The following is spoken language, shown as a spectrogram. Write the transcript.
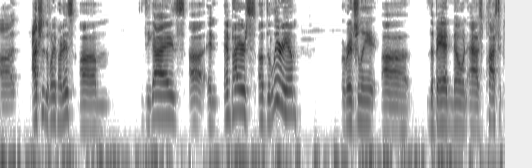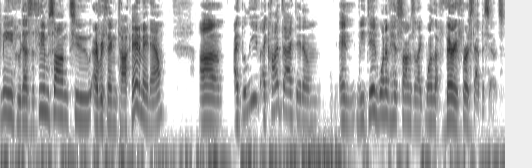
Uh, actually, the funny part is, um, the guys uh, in Empires of Delirium, originally uh, the band known as Plastic Me, who does the theme song to everything talking anime now. Um, I believe I contacted him, and we did one of his songs in like one of the very first episodes.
